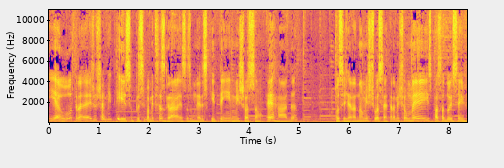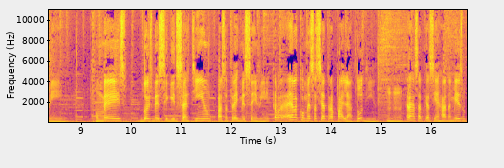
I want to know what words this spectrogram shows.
e a outra é justamente isso, principalmente essas grávidas, essas mulheres que têm menstruação errada, ou seja, ela não menstrua certo, ela menstrua um mês, passa dois sem vir. Um mês, dois meses seguidos certinho, passa três meses sem vir. Então ela começa a se atrapalhar todinha. Uhum. Ela já sabe que é assim errada mesmo.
